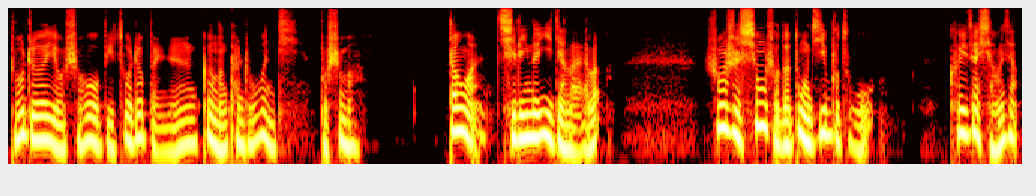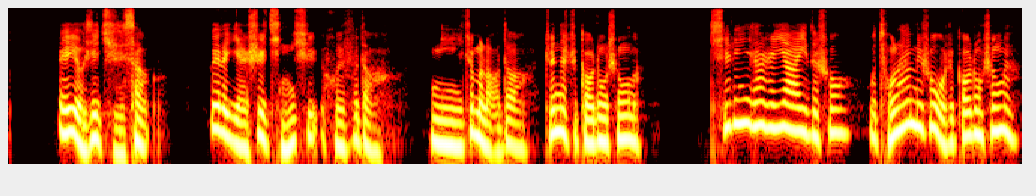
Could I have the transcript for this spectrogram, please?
读者有时候比作者本人更能看出问题，不是吗？当晚，麒麟的意见来了，说是凶手的动机不足，可以再想想。A 有些沮丧，为了掩饰情绪，回复道：“你这么老道，真的是高中生吗？”麒麟像是讶异的说：“我从来没说我是高中生啊。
